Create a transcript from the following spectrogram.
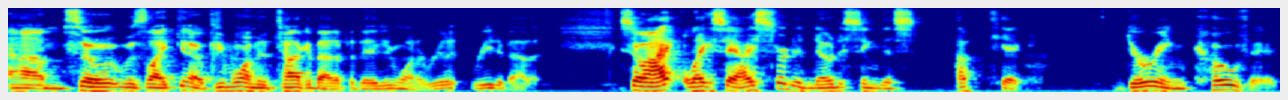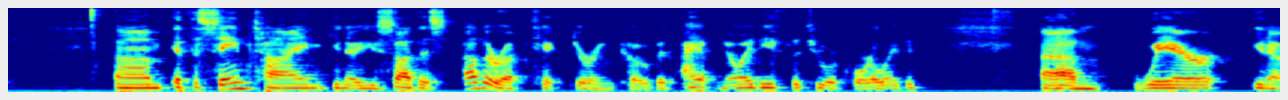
Um, so it was like you know people wanted to talk about it, but they didn't want to re- read about it. So I, like I say, I started noticing this uptick during COVID. Um, at the same time, you know, you saw this other uptick during COVID. I have no idea if the two are correlated. Um, where you know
